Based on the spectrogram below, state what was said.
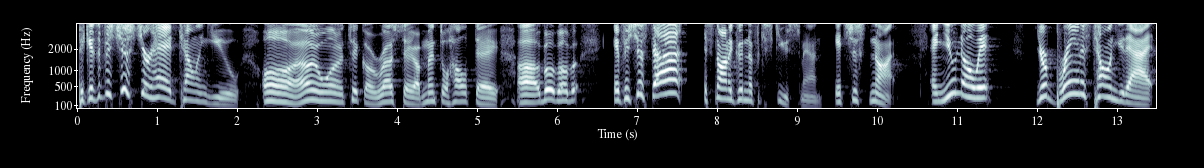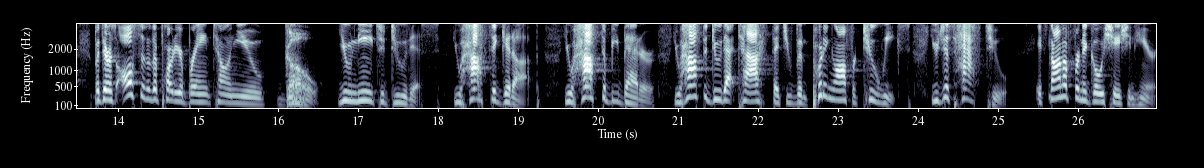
Because if it's just your head telling you, oh, I don't want to take a rest day, a mental health day, uh, blah, blah, blah. if it's just that, it's not a good enough excuse, man. It's just not. And you know it. Your brain is telling you that, but there's also another part of your brain telling you, go. You need to do this. You have to get up. You have to be better. You have to do that task that you've been putting off for two weeks. You just have to. It's not up for negotiation here.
